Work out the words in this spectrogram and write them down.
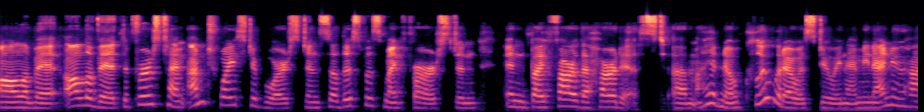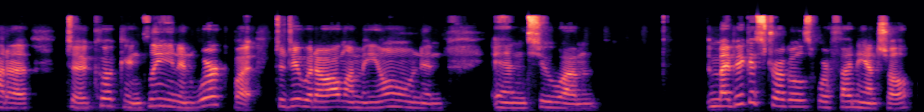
all of it all of it the first time i'm twice divorced and so this was my first and and by far the hardest um, i had no clue what i was doing i mean i knew how to to cook and clean and work but to do it all on my own and and to um my biggest struggles were financial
